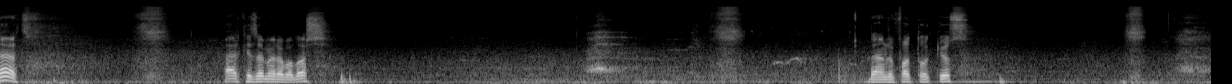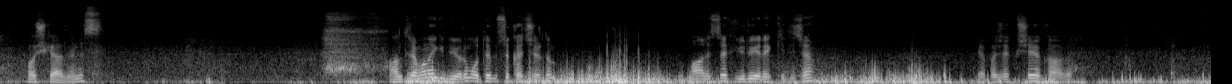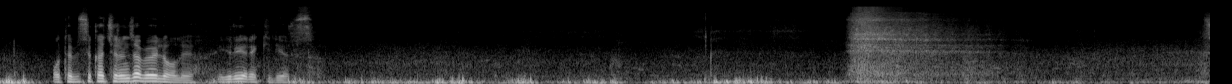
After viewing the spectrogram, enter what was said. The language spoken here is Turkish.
Evet. Herkese merhabalar. Ben Rıfat Tokyoz. Hoş geldiniz. Antrenmana gidiyorum. Otobüsü kaçırdım. Maalesef yürüyerek gideceğim. Yapacak bir şey yok abi. Otobüsü kaçırınca böyle oluyor. Yürüyerek gidiyoruz.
